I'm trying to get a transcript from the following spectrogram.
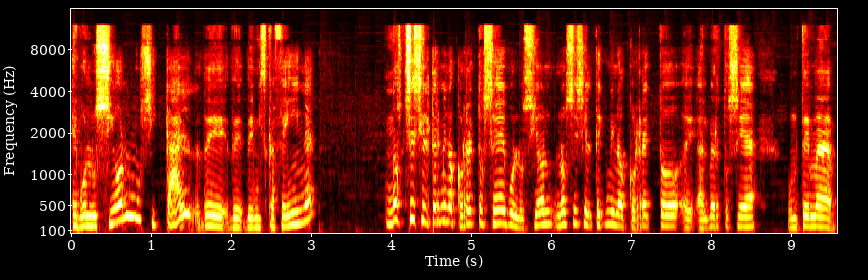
evolución musical de, de, de Mis Cafeína. No sé si el término correcto sea evolución, no sé si el término correcto, Alberto, sea un tema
